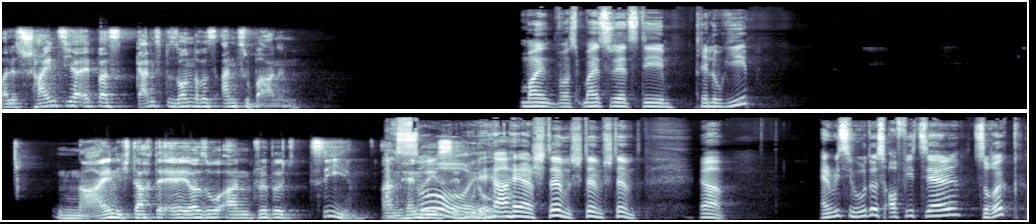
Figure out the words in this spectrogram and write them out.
weil es scheint sich ja etwas ganz Besonderes anzubahnen. Mein, was meinst du jetzt die Trilogie? Nein, ich dachte eher so an Triple C, an Ach Henry so, Cejudo. Ja, ja, stimmt, stimmt, stimmt. Ja. Henry Cejudo ist offiziell zurück.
